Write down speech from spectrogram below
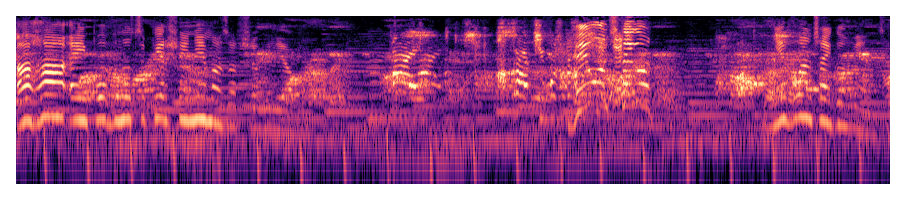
Aha, ej, po w nocy pierwszej nie ma zawsze Williama. Może Wyłącz tego! Nie włączaj go więcej.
